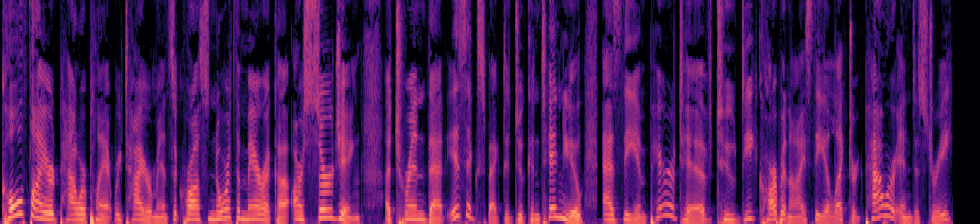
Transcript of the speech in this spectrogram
Coal fired power plant retirements across North America are surging, a trend that is expected to continue as the imperative to decarbonize the electric power industry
